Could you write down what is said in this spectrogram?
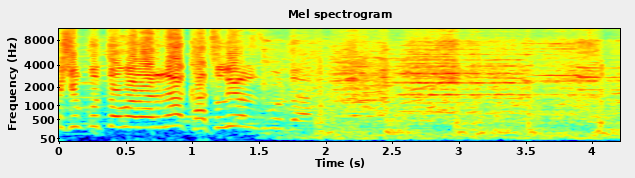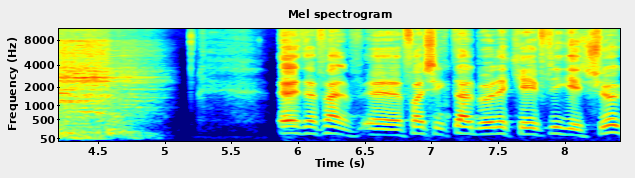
Fasching kutlamalarına katılıyoruz burada. Evet efendim, e, Faschingler böyle keyifli geçiyor.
